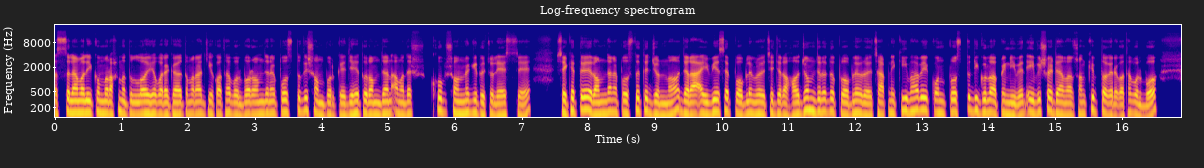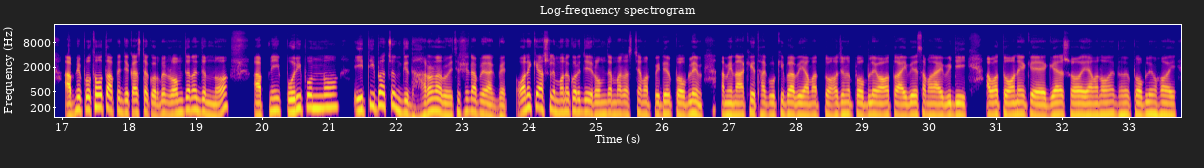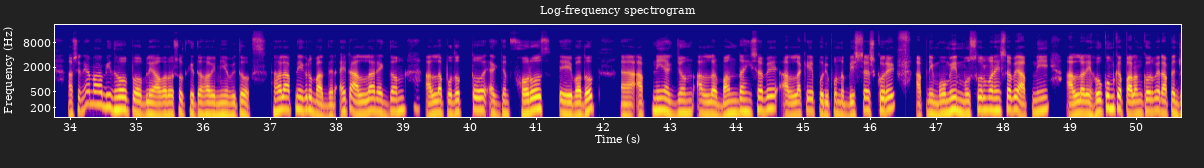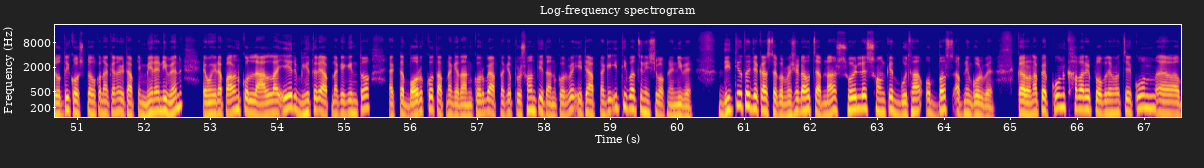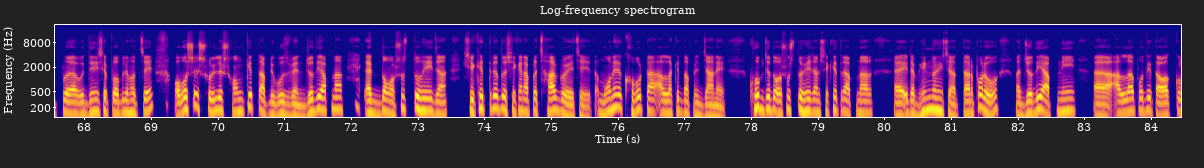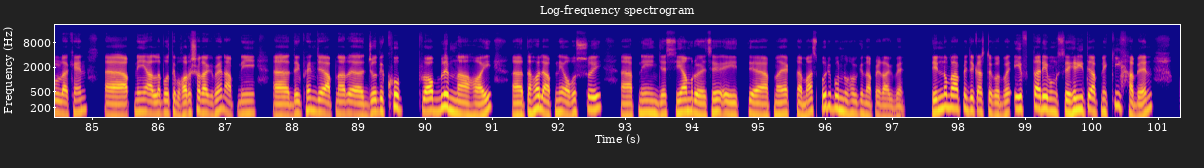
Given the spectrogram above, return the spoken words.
আসসালামু আলাইকুম রহমতুল্লাহ বারাকাত আমরা আজকে কথা বলব রমজানের প্রস্তুতি সম্পর্কে। যেহেতু রমজান আমাদের খুব সন্নিকিত চলে এসছে, সেক্ষেত্রে রমজানের প্রস্তুতির জন্য যারা আইবিএস এর প্রবলেম রয়েছে, যারা হজমজনিত প্রবলেম রয়েছে, আপনি কীভাবে কোন প্রস্তুতিগুলো আপনি নেবেন, এই বিষয়টা আমরা সংক্ষিপ্ত আকারে কথা বলব। আপনি প্রথমত আপনি যে কাজটা করবেন রমজানের জন্য আপনি পরিপূর্ণ ইতিবাচক যে ধারণা রয়েছে সেটা আপনি রাখবেন। অনেকে আসলে মনে করে যে রমজান মাস আসছে আমার পেটের প্রবলেম আমি না খেয়ে থাকব কীভাবে আমার তো হজমের প্রবলেম আমার তো আইবিএস আমার আইবিডি আমার তো অনেক গ্যাস হয় আমার অনেক ধরনের প্রবলেম হয়। আসলে নানাবিধ প্রবলেম আবার ওষুধ খেতে হবে নিয়মিত। তাহলে আপনি এগুলো বাদ দেন। এটা আল্লাহর একজন আল্লাহ প্রদত্ত একজন ফরজ এ ইবাদত। আহ, আপনি একজন আল্লাহর বান্দা হিসাবে আল্লাহকে পরিপূর্ণ বিশ্বাস করে আপনি মমিন, মুসলমান হিসাবে আপনি আল্লাহর এই হুকুমকে পালন করবেন। আপনি যতই কষ্ট হোক না কেন এটা আপনি মেনে নেবেন এবং এটা পালন করলে আল্লাহ এর ভিতরে আপনাকে কিন্তু একটা বরকত আপনাকে দান করবে, আপনাকে প্রশান্তি দান করবে, এটা আপনাকে ইতিবাচক হিসেবে আপনি নিবে দ্বিতীয়ত যে কাজটা করবেন সেটা হচ্ছে আপনার শরীরের সংকেত বোঝা অভ্যাস আপনি করবেন কারণ আপনার কোন খাবারের প্রবলেম হচ্ছে, কোন জিনিসের প্রবলেম হচ্ছে, অবশ্যই শরীরের সংকেতটা আপনি বুঝবেন। যদি আপনার একদম অসুস্থ হয়ে যান, সেক্ষেত্রে তো সেখানে আপনার ছাড় রয়েছে। মনের খবরটা আল্লাহ কিন্তু আপনি জানে। খুব যদি অসুস্থ হয়ে যান, সেক্ষেত্রে আপনার এটা ভিন্ন হিসাব। তারপরেও যদি আপনি আল্লাহর প্রতি তাওয়াক্কুল রাখেন আপনি আল্লাহর প্রতি ভরসা রাখবেন, আপনি দেখবেন যে আপনার যদি খুব প্রবলেম না হয় তাহলে আপনি অবশ্যই আপনি যে সিয়াম রয়েছে, এই আপনার একটা মাস পরিপূর্ণভাবে কিন্তু আপনি রাখবেন। তিন নম্বর আপনি যে কাজটা করবেন, ইফতারি এবং সেহরিতে আপনি কি খাবেন,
